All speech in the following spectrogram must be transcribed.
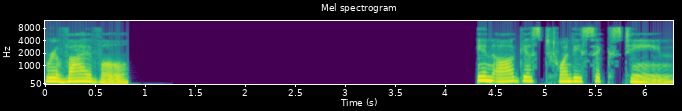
Revival In August 2016,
